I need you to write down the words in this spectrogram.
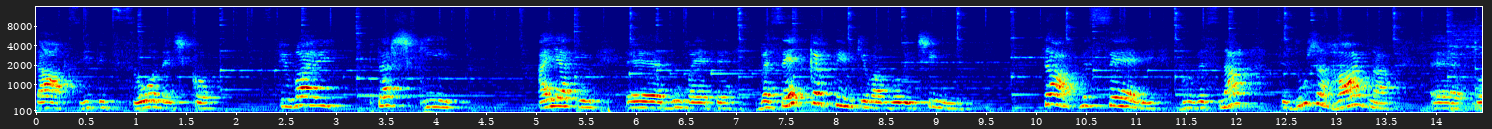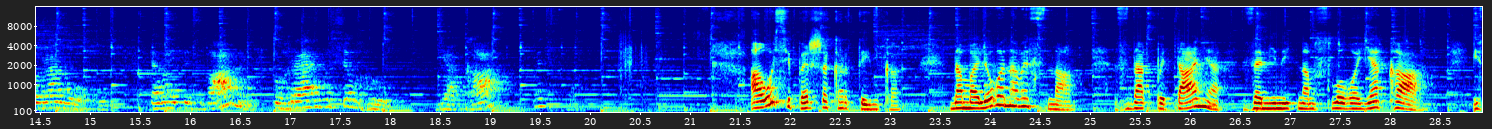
Так, світить сонечко, співають пташки. А як ви е, думаєте, веселі картинки вам були чи ні? Так, веселі, бо весна це дуже гарна пора року. Давайте з вами пограємося в гру. Яка весна? А ось і перша картинка. Намальована весна. Знак питання замінить нам слово яка. І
